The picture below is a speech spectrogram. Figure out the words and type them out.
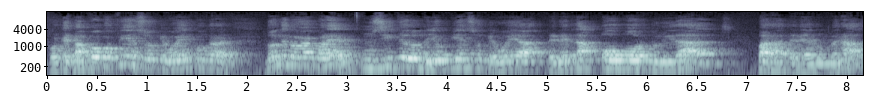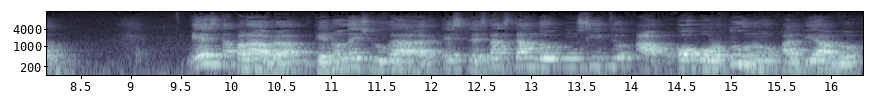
porque tampoco pienso que voy a encontrar. ¿Dónde me voy a poner? Un sitio donde yo pienso que voy a tener la oportunidad para tener un venado. Esta palabra, que no deis lugar, es, le estás dando un sitio oportuno al diablo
